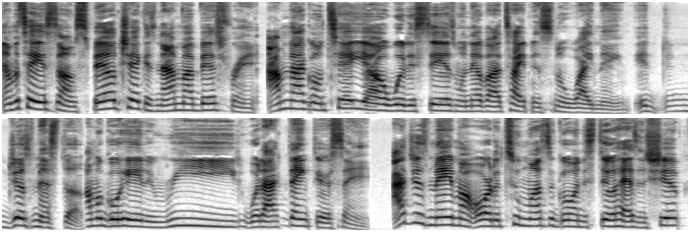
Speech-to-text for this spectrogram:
I'm going to tell you something. Spell check is not my best friend. I'm not going to tell y'all what it says whenever I type in Snow White name. It just messed up. I'm going to go ahead and read what I think they're saying. I just made my order two months ago and it still hasn't shipped.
